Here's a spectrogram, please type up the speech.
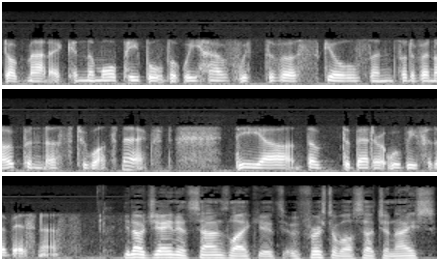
dogmatic, and the more people that we have with diverse skills and sort of an openness to what's next, the uh, the the better it will be for the business. You know, Jane, it sounds like it's first of all such a nice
